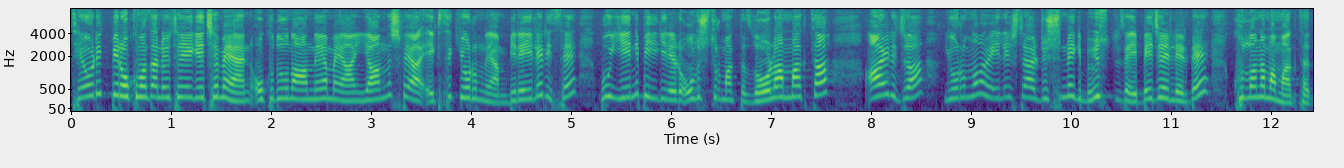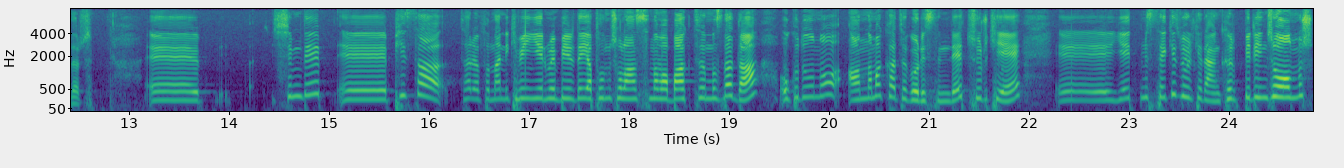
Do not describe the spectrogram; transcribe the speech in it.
teorik bir okumadan öteye geçemeyen, okuduğunu anlayamayan, yanlış veya eksik yorumlayan bireyler ise bu yeni bilgileri oluşturmakta zorlanmakta. Ayrıca yorumlama ve eleştirel düşünme gibi üst düzey becerileri de kullanamamaktadır. Ee, şimdi e, PISA tarafından 2021'de yapılmış olan sınava baktığımızda da okuduğunu anlama kategorisinde Türkiye e, 78 ülkeden 41. olmuş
